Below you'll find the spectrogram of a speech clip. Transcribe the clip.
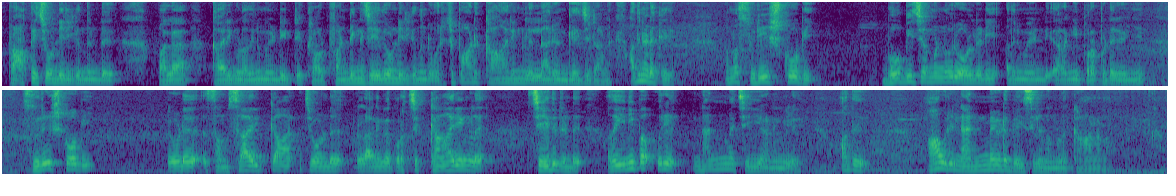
പ്രാർത്ഥിച്ചുകൊണ്ടിരിക്കുന്നുണ്ട്. പല കാര്യങ്ങളും അതിനു വേണ്ടിയിട്ട് ക്രൗഡ് ഫണ്ടിങ് ചെയ്തുകൊണ്ടിരിക്കുന്നുണ്ട്. ഒരുപാട് കാര്യങ്ങൾ എല്ലാവരും എൻഗേജ്ഡാണ് അതിനിടയ്ക്ക് നമ്മൾ സുരേഷ് ഗോപി ബോബി ചെമ്മണ്ണൂർ ഓൾറെഡി അതിനു വേണ്ടി ഇറങ്ങി പുറപ്പെട്ട് കഴിഞ്ഞ്. സുരേഷ് ഗോപി യോട് സംസാരിക്കാച്ചുകൊണ്ട് ഉള്ള അങ്ങനെ കുറച്ച് കാര്യങ്ങൾ ചെയ്തിട്ടുണ്ട്. അത് ഇനിയിപ്പോൾ ഒരു നന്മ ചെയ്യുകയാണെങ്കിൽ അത് ആ ഒരു നന്മയുടെ ബേസിൽ നമ്മൾ കാണണം.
